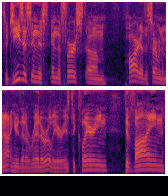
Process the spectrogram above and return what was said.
So Jesus in this in the first um, part of the Sermon on the Mount here that I read earlier is declaring divine.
